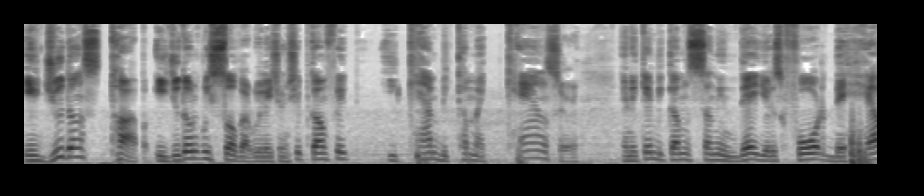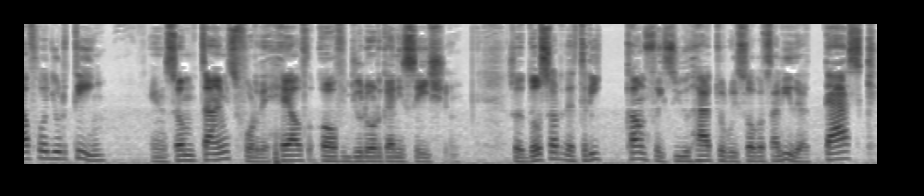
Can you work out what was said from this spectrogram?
If you don't stop, if you don't resolve a relationship conflict, it can become a cancer and it can become something dangerous for the health of your team and sometimes for the health of your organization. So, those are the three conflicts you have to resolve as a leader task,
